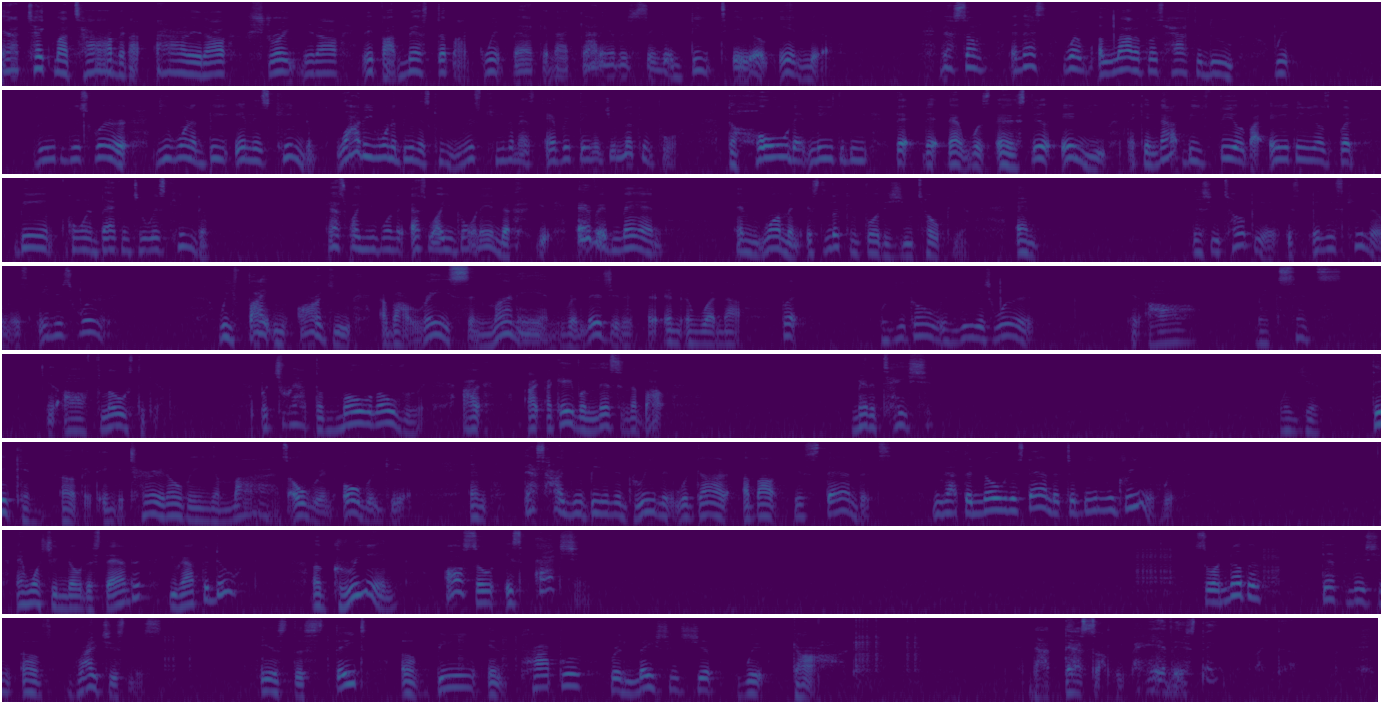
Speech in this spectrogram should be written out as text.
And I take my time and I iron it out, straighten it out. And if I messed up, I went back and I got every single detail in there. And that's and that's what a lot of us have to do with reading this word. You want to be in his kingdom. Why do you want to be in his kingdom? This kingdom has everything that you're looking for. the hole that needs to be that that that was that is still in you that cannot be filled by anything else but being going back into his kingdom that's why you want to that's why you're going in there you, every man and woman is looking for this utopia and this utopia is in his kingdom it's in his word we fight and argue about race and money and religion and, and, and whatnot but when you go and read his word, it all makes sense. It all flows together. But you have to mold over it. I, I, I gave a lesson about meditation. When you're thinking of it and you turn it over in your minds over and over again. And that's how you be in agreement with God about his standards. You have to know the standard to be in agreement with. And once you know the standard, you have to do it. Agreeing also is action. So, another definition of righteousness is the state of being in proper relationship with God. Now, that's a heavy statement right there.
